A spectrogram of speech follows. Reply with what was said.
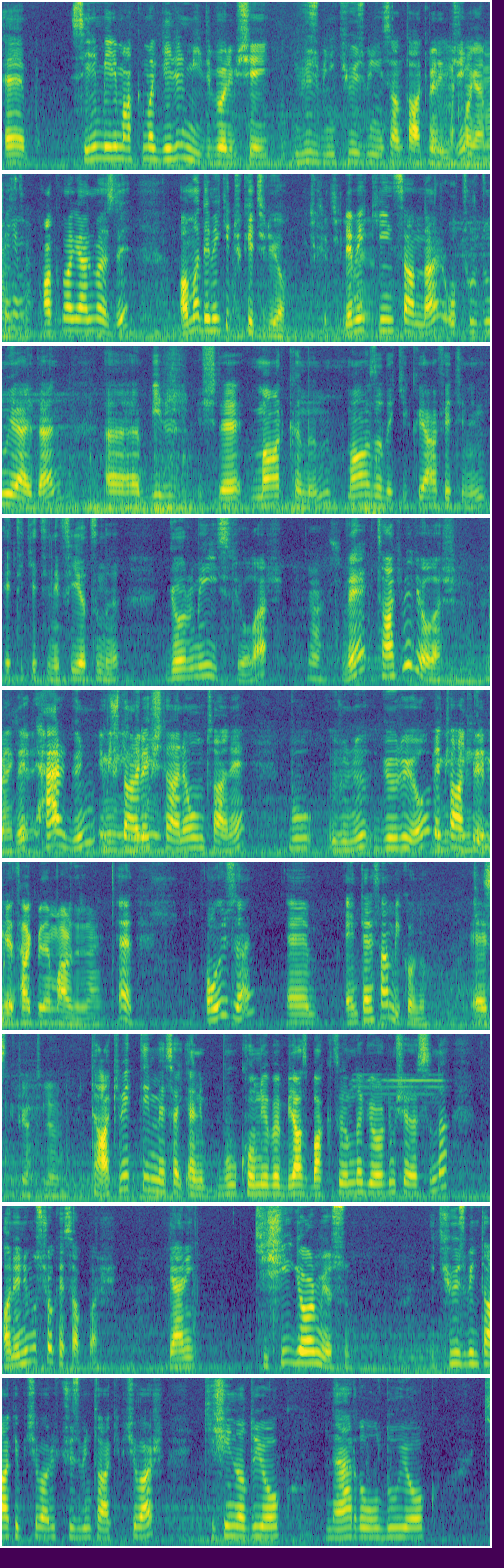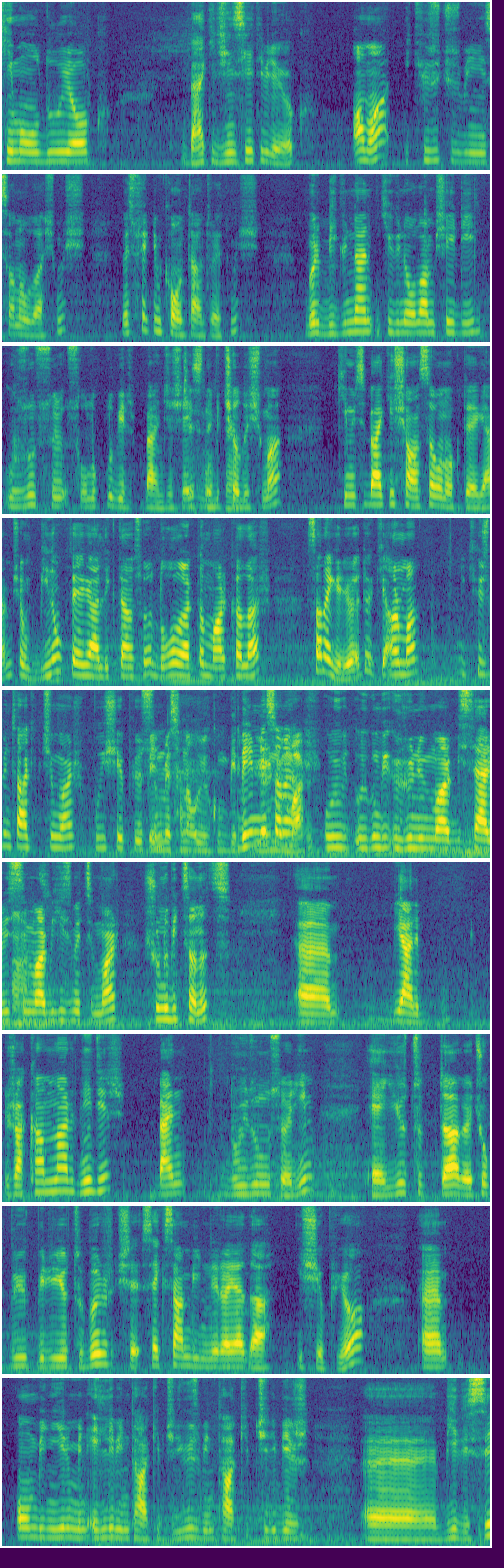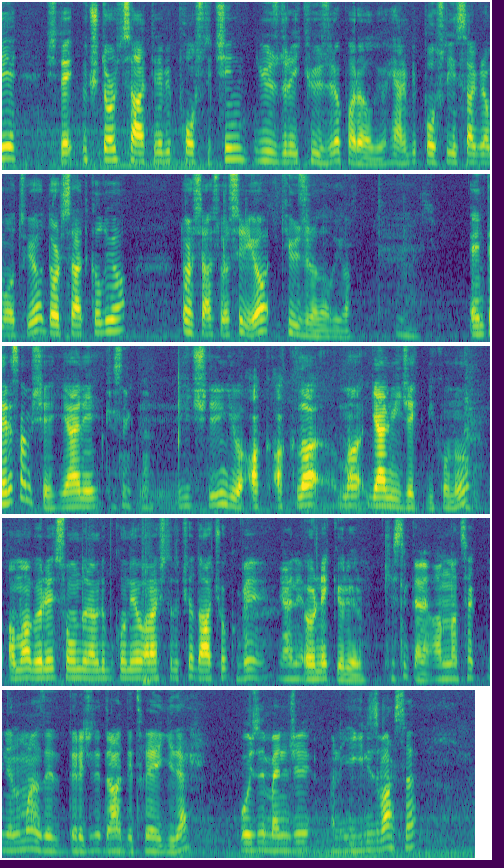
E, senin benim aklıma gelir miydi böyle bir şey? 100 bin, 200 bin insan takip Benim aklıma gelmezdi. Benim aklıma gelmezdi. Ama demek ki tüketiliyor. Tüketiliyor Demek yani. ki insanlar oturduğu yerden bir işte markanın mağazadaki kıyafetinin etiketini, fiyatını görmeyi istiyorlar Evet. ve takip ediyorlar. Belki Ve her gün Eminim 3 tane, 5 indirimi- tane, 10 tane bu ürünü görüyor ve emin takip indirim bile ediyor. takip eden vardır yani. O yüzden e, enteresan bir konu. E, Kesinlikle katılıyorum. takip ettiğim mesela yani bu konuya böyle biraz baktığımda gördüğüm şey arasında anonymous çok hesap var. Yani kişiyi görmüyorsun. 200 bin takipçi var, 300 bin takipçi var. Kişinin adı yok, nerede olduğu yok, kim olduğu yok. Belki cinsiyeti bile yok. Ama 200-300 bin insana ulaşmış ve sürekli bir content üretmiş. Böyle bir günden iki güne olan bir şey değil. Uzun soluklu bir bence şey. Bu bir Kesinlikle. çalışma. Kimisi belki şansa o noktaya gelmiş ama bir noktaya geldikten sonra doğal olarak da markalar sana geliyor. Diyor ki Arman 200 bin takipçim var. Bu işi yapıyorsun. Benim de sana uygun bir Benim ürünüm sana var. uy- uygun bir ürünüm var, bir servisim Evet. var, bir hizmetim var. Şunu bir tanıt. Ee, yani rakamlar nedir? Ben duyduğumu söyleyeyim. e, YouTube'da böyle çok büyük bir YouTuber işte 80 bin liraya da iş yapıyor. E, 10 bin, 20 bin, 50 bin takipçili, 100 bin takipçili bir e, birisi işte 3-4 saatine bir post için 100 lira 200 lira para alıyor. Yani bir postu Instagram'a atıyor 4 saat kalıyor 4 saat sonra siliyor 200 lira alıyor. Enteresan bir şey yani Kesinlikle. hiç dediğim gibi ak- aklıma gelmeyecek bir konu ama böyle son dönemde bu konuyu araştırdıkça daha çok Ve yani örnek görüyorum. kesinlikle yani anlatsak inanılmaz de- derecede daha detaya gider. O yüzden bence hani ilginiz varsa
